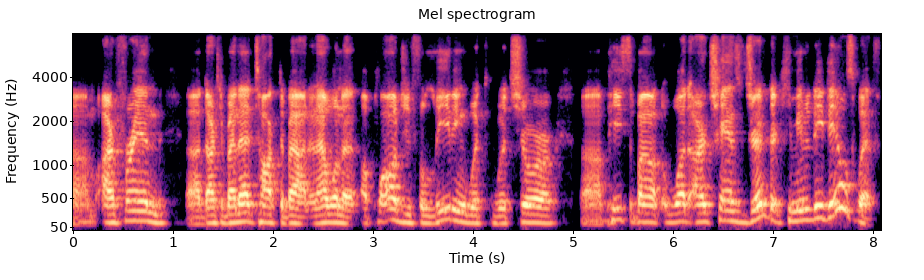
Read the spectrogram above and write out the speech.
Um, our friend, uh, Dr. Barnett talked about, and I want to applaud you for leading with, with your uh, piece about what our transgender community deals with.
